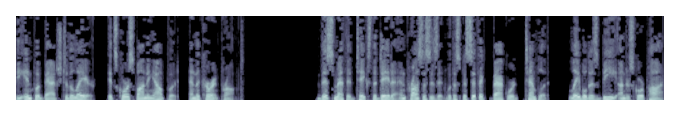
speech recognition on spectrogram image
the input batch to the layer, its corresponding output, and the current prompt. This method takes the data and processes it with a specific backward template, labeled as b underscore pi.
